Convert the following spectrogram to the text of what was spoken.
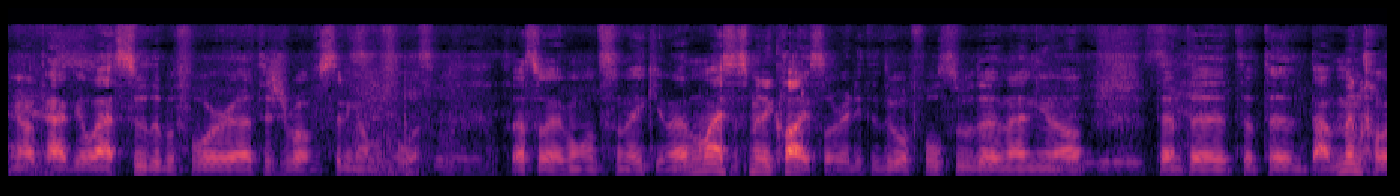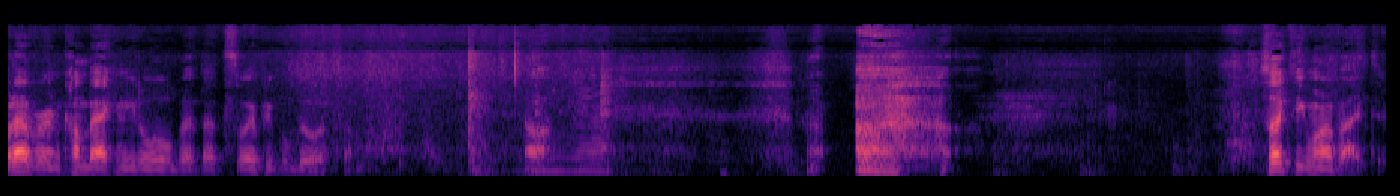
You know, to have your last suda before uh, Tisha B'av sitting on the floor. So that's what everyone wants to make. You know, and mice is mini kleis already to do a full suda and then you know, then to to, to dav mincha whatever and come back and eat a little bit. That's the way people do it. So. Oh. So like the Gemara back to.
